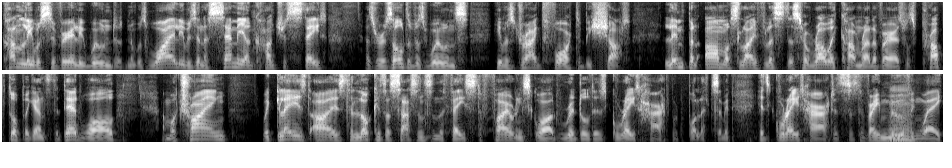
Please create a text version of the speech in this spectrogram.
Connolly was severely wounded, and it was while he was in a semi unconscious state. As a result of his wounds, he was dragged forth to be shot. Limp and almost lifeless, this heroic comrade of ours was propped up against the dead wall, and while trying with glazed eyes to look his assassins in the face, the firing squad riddled his great heart with bullets. I mean, his great heart. It's just a very moving way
